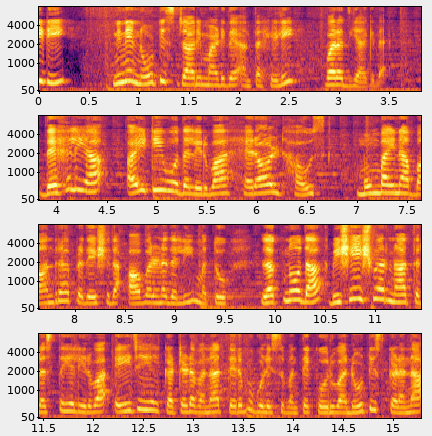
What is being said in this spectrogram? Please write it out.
ಇಡಿ ನಿನ್ನೆ ನೋಟಿಸ್ ಜಾರಿ ಮಾಡಿದೆ ಅಂತ ಹೇಳಿ ವರದಿಯಾಗಿದೆ. ದೆಹಲಿಯ ಐಟಿಒದಲ್ಲಿರುವ ಹೆರಾಲ್ಡ್ ಹೌಸ್ ಮುಂಬೈನ ಬಾಂದ್ರಾ ಪ್ರದೇಶದ ಆವರಣದಲ್ಲಿ ಮತ್ತು ಲಕ್ನೋದ ಬಿಶೇಶ್ವರ್ನಾಥ್ ರಸ್ತೆಯಲ್ಲಿರುವ ಎಜೆಎಲ್ ಕಟ್ಟಡವನ್ನು ತೆರವುಗೊಳಿಸುವಂತೆ ಕೋರುವ ನೋಟಿಸ್ಗಳನ್ನು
